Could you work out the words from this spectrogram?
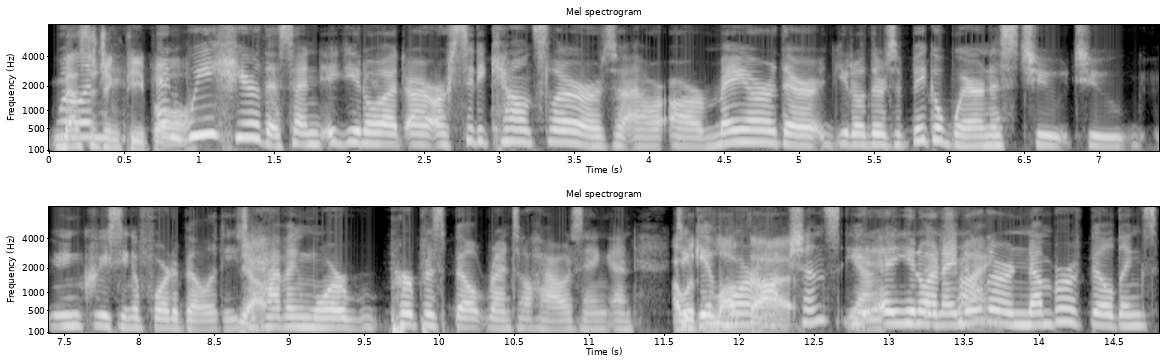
Well, messaging and, people. And we hear this, and you know, our, our city councilor, our, our mayor, there, you know, there's a big awareness to to increasing affordability, to Yeah. having more purpose-built rental housing, and to give more that. options. Yeah, Yeah, you know, they're and I know there are a number of buildings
